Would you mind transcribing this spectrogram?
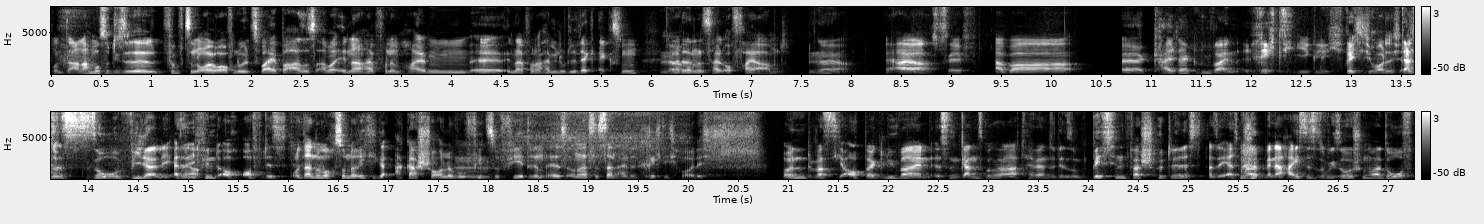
Und danach musst du diese 15 Euro auf 0,2 Basis aber innerhalb von einem halben, äh, innerhalb von einer halben Minute wegexen, weil dann ist halt auch Feierabend. Naja. Ja, ja, safe. Aber äh, kalter Glühwein richtig eklig. Richtig räudig. Das Also, ist so widerlich. Also Ja. ich finde auch oft ist. und dann noch so eine richtige Ackerschorle, wo Mm. viel zu viel drin ist und das ist dann halt richtig räudig. Und was ich auch bei Glühwein ist ein ganz großer Nachteil, wenn du den so ein bisschen verschüttest. Also erstmal, wenn er heiß ist, sowieso schon mal doof.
